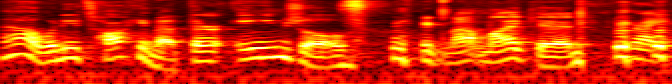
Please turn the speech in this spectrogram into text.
"Oh, what are you talking about? They're angels." Like, not my kid. right.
